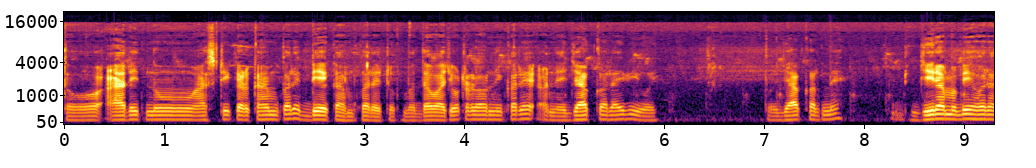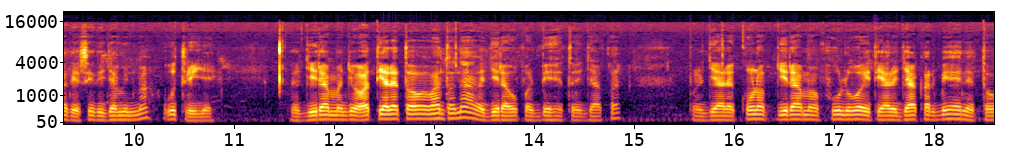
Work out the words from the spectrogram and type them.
તો આ રીતનું આ સ્ટીકર કામ કરે, બે કામ કરે ટૂંકમાં. દવા ચોંટાડવાની કરે અને ઝાકર આવી હોય તો ઝાકરને જીરામાં બેહવાનાથી સીધી જમીનમાં ઉતરી જાય. જીરામાં જો અત્યારે તો વાંધો ના આવે, જીરા ઉપર બેહે તો એ ઝાકર પણ જ્યારે કુણપ જીરામાં ફૂલ હોય ત્યારે ઝાકર બેહે ને તો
